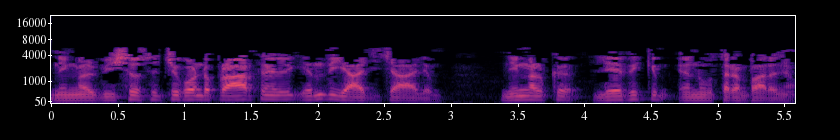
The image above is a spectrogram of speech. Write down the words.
നിങ്ങൾ വിശ്വസിച്ചുകൊണ്ട് പ്രാർത്ഥനയിൽ എന്ത് യാചിച്ചാലും നിങ്ങൾക്ക് ലഭിക്കും എന്ന് ഉത്തരം പറഞ്ഞു.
